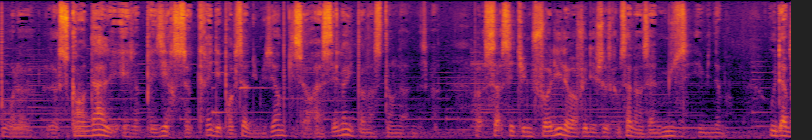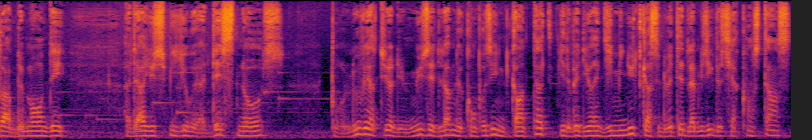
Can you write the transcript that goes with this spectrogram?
pour le, scandale et le plaisir secret des professeurs du muséum qui se rinçaient l'œil pendant ce temps-là, Ça, c'est une folie d'avoir fait des choses comme ça dans un musée, évidemment. Ou d'avoir demandé à Darius Milhaud et à Desnos pour l'ouverture du musée de l'homme de composer une cantate qui devait durer dix minutes car ça devait être de la musique de circonstance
